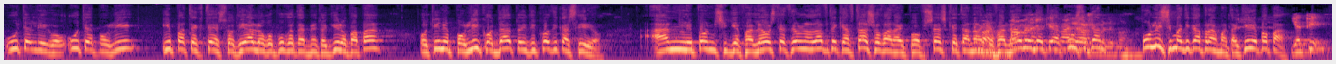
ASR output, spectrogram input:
Ούτε λίγο, ούτε πολύ. Είπατε χτες στο διάλογο που είχατε με τον κύριο Παπά ότι είναι πολύ κοντά το ειδικό δικαστήριο. Αν λοιπόν συγκεφαλαιώσετε, θέλω να λάβετε και αυτά σοβαρά υπόψη σας και τα Λοιπόν, ανακεφαλαιώνω πάμε να γιατί συγκεφαλαιώσουμε, ακούστηκαν λοιπόν. πολύ σημαντικά πράγματα. Κύριε Παπά. Γιατί.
